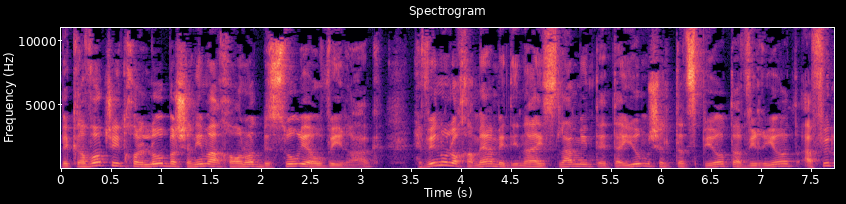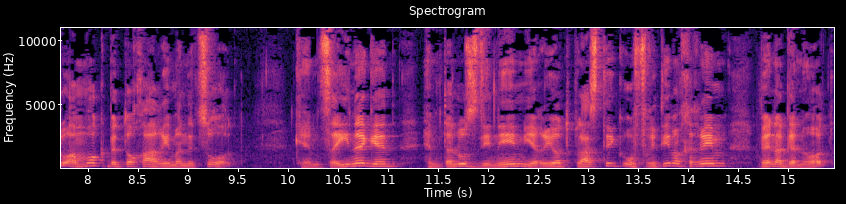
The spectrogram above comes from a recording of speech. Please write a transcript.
בקרבות שהתחוללו בשנים האחרונות בסוריה ובעיראק, הבינו לוחמי המדינה האסלאמית את האיום של תצפיות אוויריות אפילו עמוק בתוך הערים הנצורות. כאמצעי נגד, הם תלו סדינים, יריות פלסטיק ופריטים אחרים בין הגנות,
